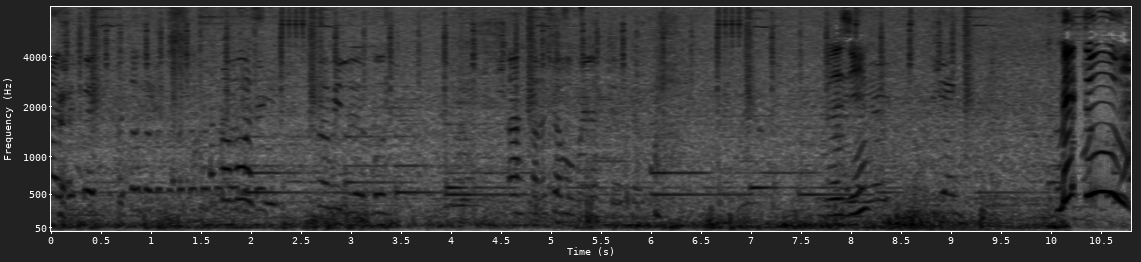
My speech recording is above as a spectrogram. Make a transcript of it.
Attends, moi aussi. Vas-y. Mets tout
